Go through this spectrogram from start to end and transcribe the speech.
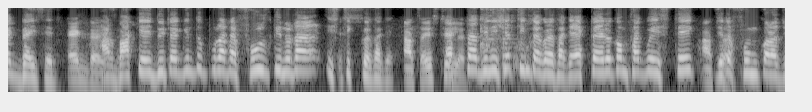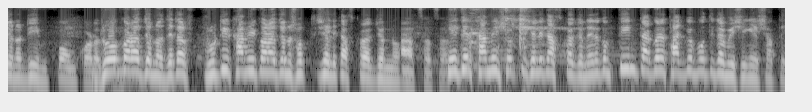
এক ডাইসের। আর বাকি এই দুইটা কিন্তু পুরাটা ফুল তিনটা স্টিক করে থাকে। আচ্ছা একটা জিনিসের তিনটা করে থাকে। একটা এরকম থাকবে স্টিক আচ্ছা। যেটা ফুম করার জন্য ডিম। ফোম করার ড্রো। করার জন্য যেটা রুটির খামি করার জন্য শক্তিশালী কাজ করার জন্য। আচ্ছা আচ্ছা। কেকের খামি শক্তিশালী কাজ করার জন্য এরকম তিনটা করে থাকবে প্রতিটা মেশিং এর সাথে।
